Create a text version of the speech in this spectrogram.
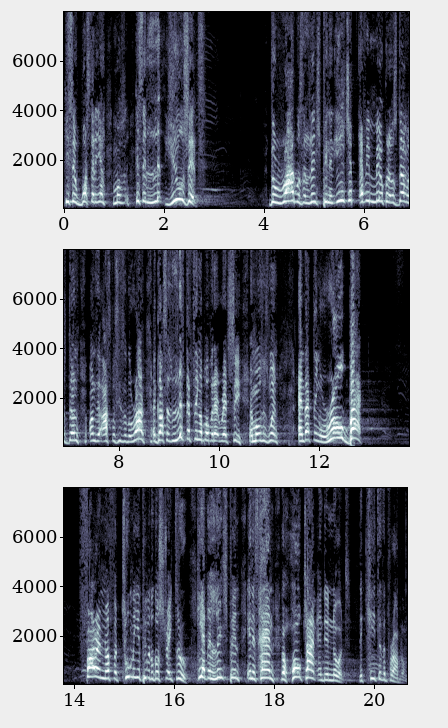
He said, What's that in Moses? He said, Use it. The rod was a linchpin in Egypt. Every miracle that was done was done under the auspices of the rod. And God says, lift that thing up over that Red Sea. And Moses went, and that thing rolled back far enough for two million people to go straight through. He had the linchpin in his hand the whole time and didn't know it. The key to the problem.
